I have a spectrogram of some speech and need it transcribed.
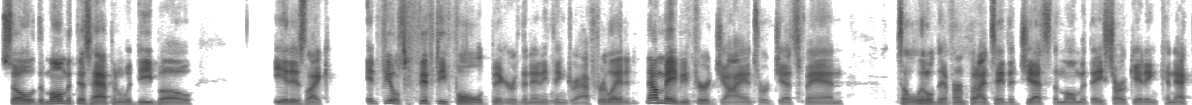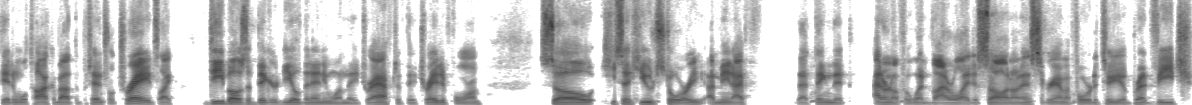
So the moment this happened with Deebo, it is like it feels 50 fold bigger than anything draft related. Now, maybe if you're a Giants or Jets fan, it's a little different, but I'd say the Jets, the moment they start getting connected, and we'll talk about the potential trades, like Deebo's a bigger deal than anyone they draft if they traded for him. So he's a huge story. I mean, I that thing that I don't know if it went viral. I just saw it on Instagram. I forwarded to you. Brett Veach,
